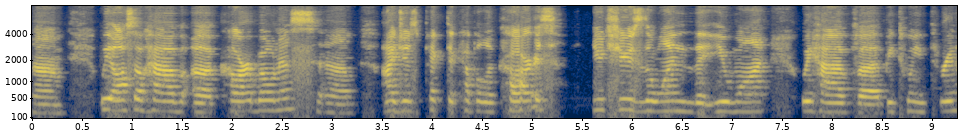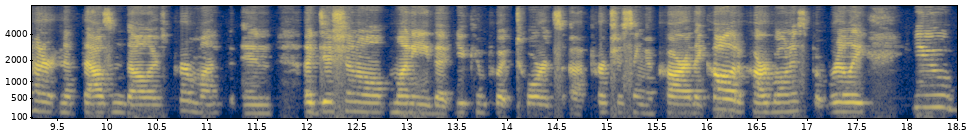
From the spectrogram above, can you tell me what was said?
Um, we also have a car bonus. Um, I just picked a couple of cars. You choose the one that you want. We have uh, between 300 and $1,000 per month in additional money that you can put towards uh, purchasing a car. They call it a car bonus, but really you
